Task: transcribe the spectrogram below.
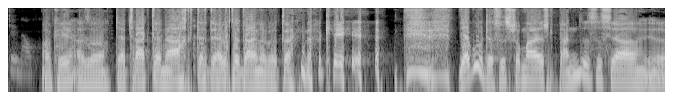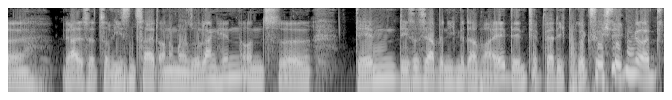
Genau. Okay, also der Tag danach, der, der wieder deiner wird dann. Okay. Ja gut, das ist schon mal spannend. Es ist ja, äh, ja, ist ja zur Wiesenzeit auch nochmal so lang hin und äh, den, dieses Jahr bin ich mit dabei. Den Tipp werde ich berücksichtigen und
